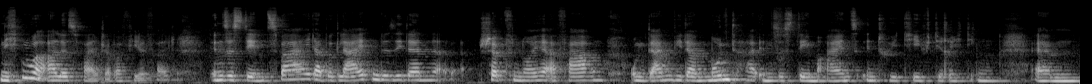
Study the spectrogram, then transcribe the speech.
Nicht nur alles falsch, aber viel falsch. In System 2, da begleiten wir sie dann, schöpfen neue Erfahrungen, um dann wieder munter in System 1 intuitiv die richtigen, ähm,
